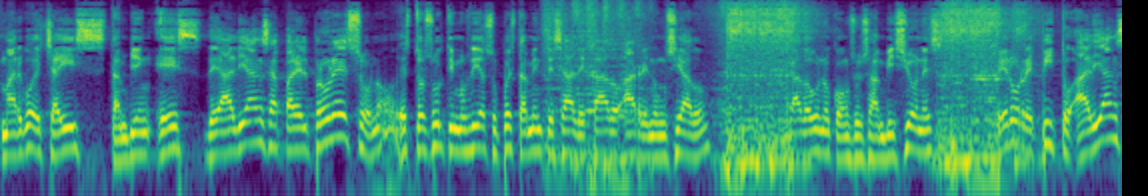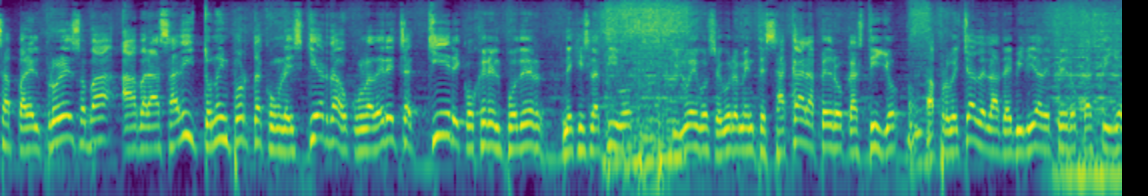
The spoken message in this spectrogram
Margot Echaíz también es de Alianza para el Progreso, ¿no? Estos últimos días supuestamente se ha alejado, ha renunciado cada uno con sus ambiciones. Pero repito, Alianza para el Progreso va abrazadito, no importa con la izquierda o con la derecha, quiere coger el poder legislativo y luego seguramente sacar a Pedro Castillo, aprovechar de la debilidad de Pedro Castillo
